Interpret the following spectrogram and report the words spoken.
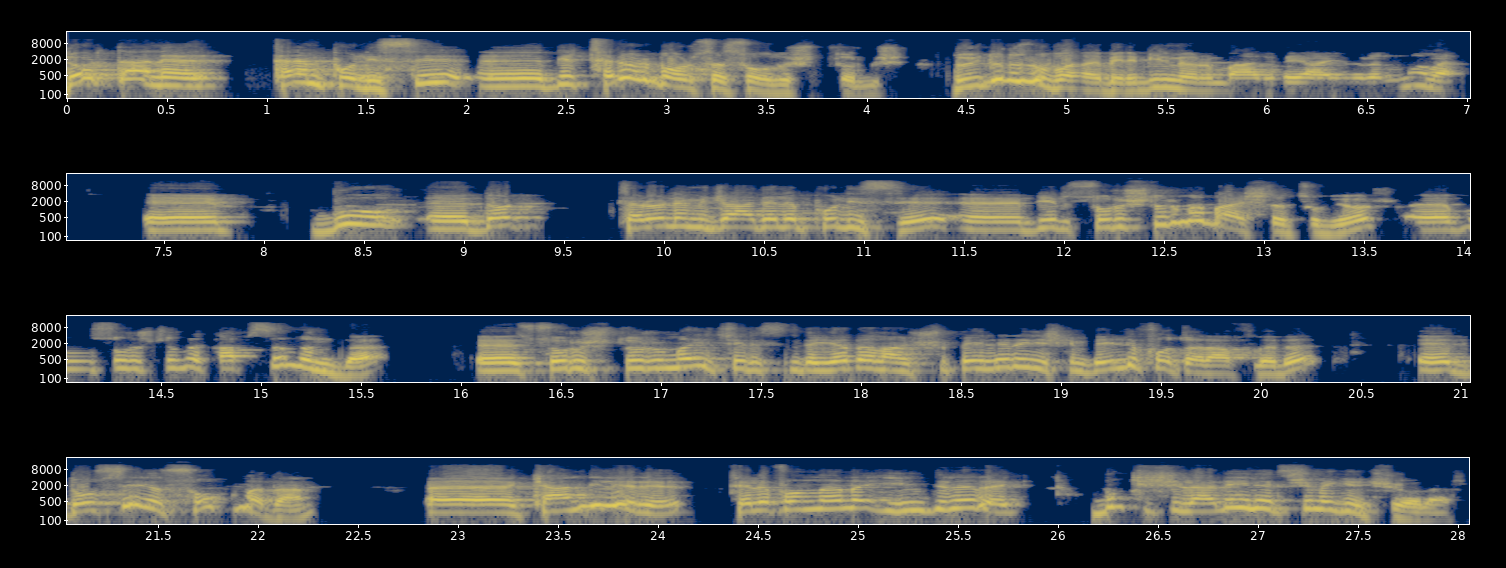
Dört tane tem polisi e, bir terör borsası oluşturmuş. Duydunuz mu bu haberi? Bilmiyorum Bahri Bey Aynur Hanım ama e, bu e, dört terörle mücadele polisi e, bir soruşturma başlatılıyor. E, bu soruşturma kapsamında e, soruşturma içerisinde yer alan şüphelilere ilişkin belli fotoğrafları e, dosyaya sokmadan e, kendileri telefonlarına indirerek bu kişilerle iletişime geçiyorlar.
